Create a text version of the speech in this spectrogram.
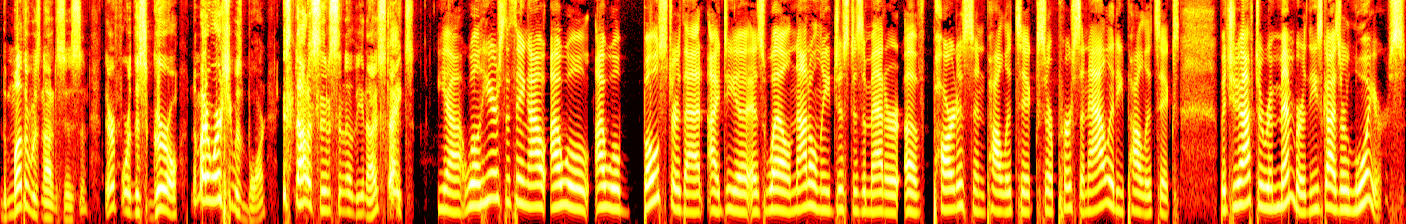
The mother was not a citizen. Therefore, this girl, no matter where she was born, is not a citizen of the United States. Yeah. Well, here's the thing. I I will I will bolster that idea as well. Not only just as a matter of partisan politics or personality politics, but you have to remember these guys are lawyers.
